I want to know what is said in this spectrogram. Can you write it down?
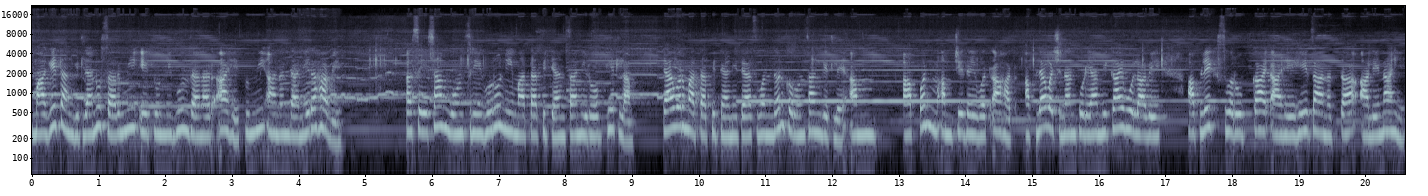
मागे सांगितल्यानुसार मी येथून निघून जाणार आहे. तुम्ही आनंदाने राहावे. असे सांगून श्री गुरुनी माता पित्यांचा निरोप घेतला. त्यावर माता पित्यांनी त्यास वंदन करून सांगितले आम आपण आमचे दैवत आहात. आपल्या वचनांपुढे आम्ही काय बोलावे? आपले स्वरूप काय आहे हे जाणता आले नाही.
